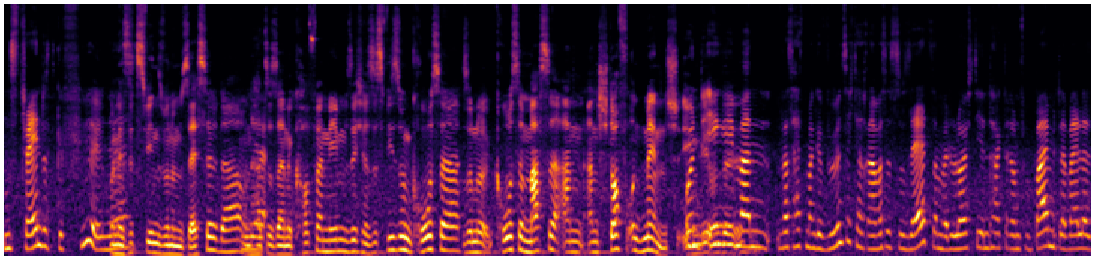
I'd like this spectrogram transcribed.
ein stranges Gefühl. Ne? Und er sitzt wie in so einem Sessel da und ja. hat so seine Koffer neben sich. Das ist wie so ein großer, so eine große Masse an, an Stoff und Mensch. Irgendwie. Und irgendwie man, was heißt, man gewöhnt sich daran, was ist so seltsam, weil du läufst jeden Tag daran vorbei. Mittlerweile,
